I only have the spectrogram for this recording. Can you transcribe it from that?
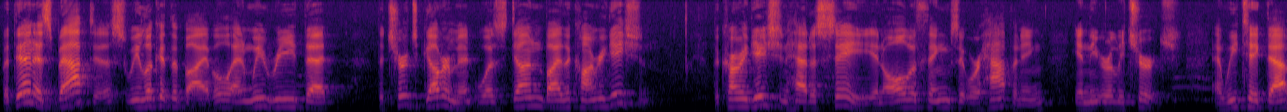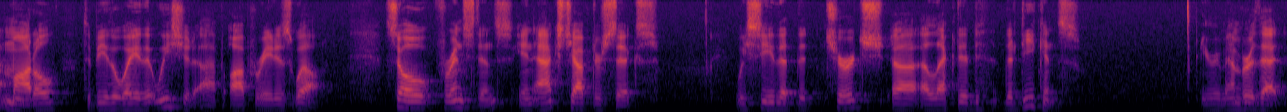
But then, as Baptists, we look at the Bible and we read that the church government was done by the congregation. The congregation had a say in all the things that were happening in the early church. And we take that model to be the way that we should op- operate as well. So, for instance, in Acts chapter 6, we see that the church uh, elected the deacons. You remember that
